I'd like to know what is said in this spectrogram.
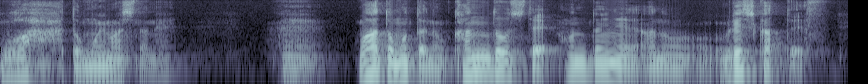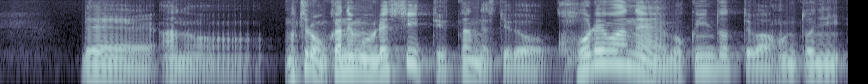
わーと思いましたね。えー、わーと思ったのを感動して本当にねあの嬉しかったです。であのもちろんお金も嬉しいって言ったんですけどこれはね僕にとっては本当に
